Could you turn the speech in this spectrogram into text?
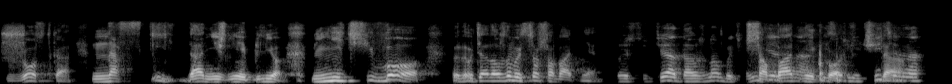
жестко. Носки, да, нижнее белье. Ничего. У тебя должно быть все шабатнее. То есть у тебя должно быть шабатный код. исключительно да.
